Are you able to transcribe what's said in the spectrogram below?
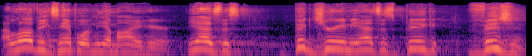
I love the example of Nehemiah here. He has this big dream, he has this big vision.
